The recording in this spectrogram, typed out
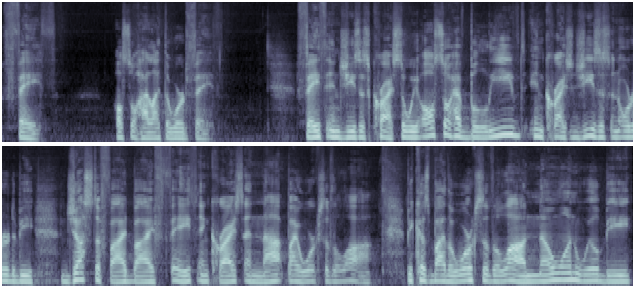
faith also highlight the word faith. Faith in Jesus Christ. So we also have believed in Christ Jesus in order to be justified by faith in Christ and not by works of the law. Because by the works of the law, no one will be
